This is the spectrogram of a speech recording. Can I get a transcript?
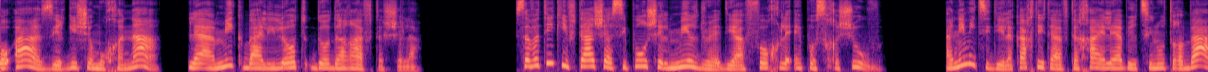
או אז הרגישה מוכנה להעמיק בעלילות דודה רבתא שלה. סבתי קיוותה שהסיפור של מילדרד יהפוך לאפוס חשוב, אני מצידי לקחתי את ההבטחה אליה ברצינות רבה,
